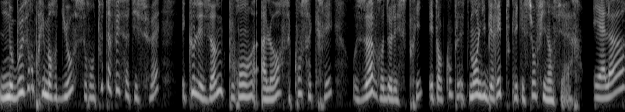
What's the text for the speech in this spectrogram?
nos besoins primordiaux seront tout à fait satisfaits et que les hommes pourront alors se consacrer aux œuvres de l'esprit, étant complètement libéré de toutes les questions financières. Et alors,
